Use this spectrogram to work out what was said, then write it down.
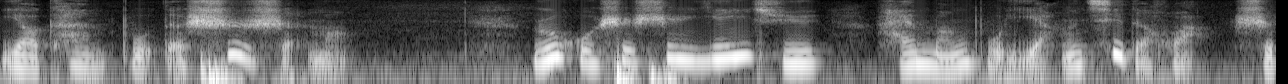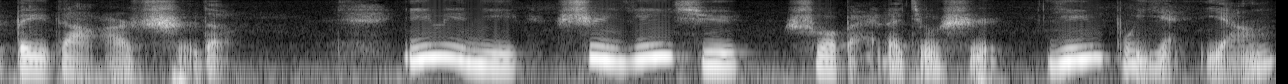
要看补的是什么。如果是肾阴虚还猛补阳气的话，是背道而驰的。因为你肾阴虚，说白了就是阴不掩阳，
